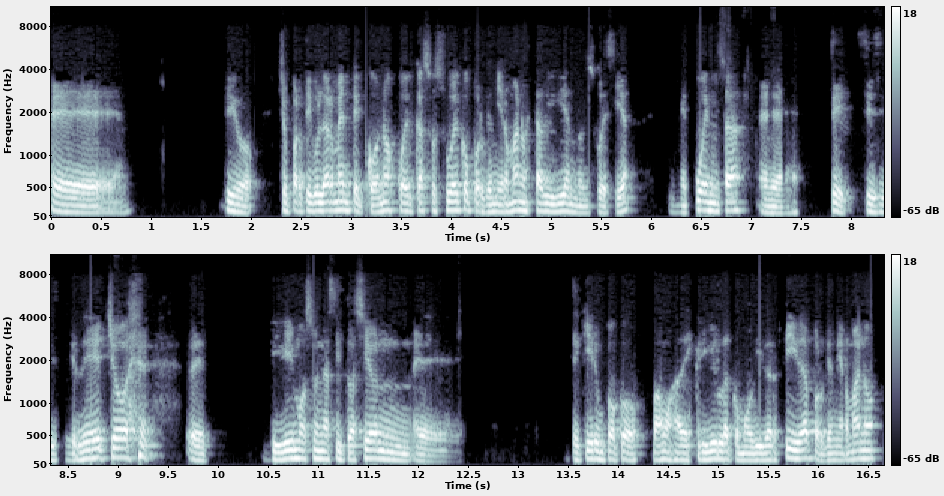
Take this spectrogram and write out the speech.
Eh, digo, yo particularmente conozco el caso sueco porque mi hermano está viviendo en Suecia y me cuenta, eh, sí, sí, sí, de hecho, eh, vivimos una situación se quiere un poco, vamos a describirla como divertida, porque mi hermano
